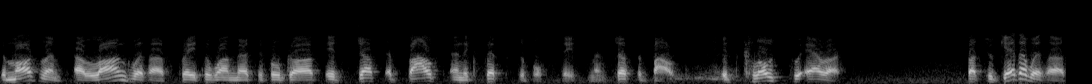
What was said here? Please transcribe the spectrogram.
the Muslims, along with us, pray to one merciful God, it's just about an acceptable statement, just about. It's close to error. But together with us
